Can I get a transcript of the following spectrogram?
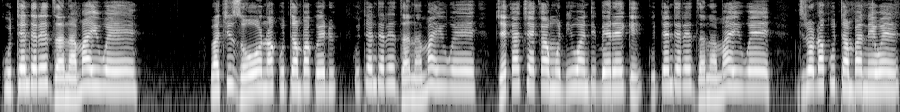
kutenderedzana maiwe vachizoona kutamba kwedu kutenderedzana maiwe jeka cheka mudiwa ndibereke. Kutenderedzana maiwe ndinoda kutamba newe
